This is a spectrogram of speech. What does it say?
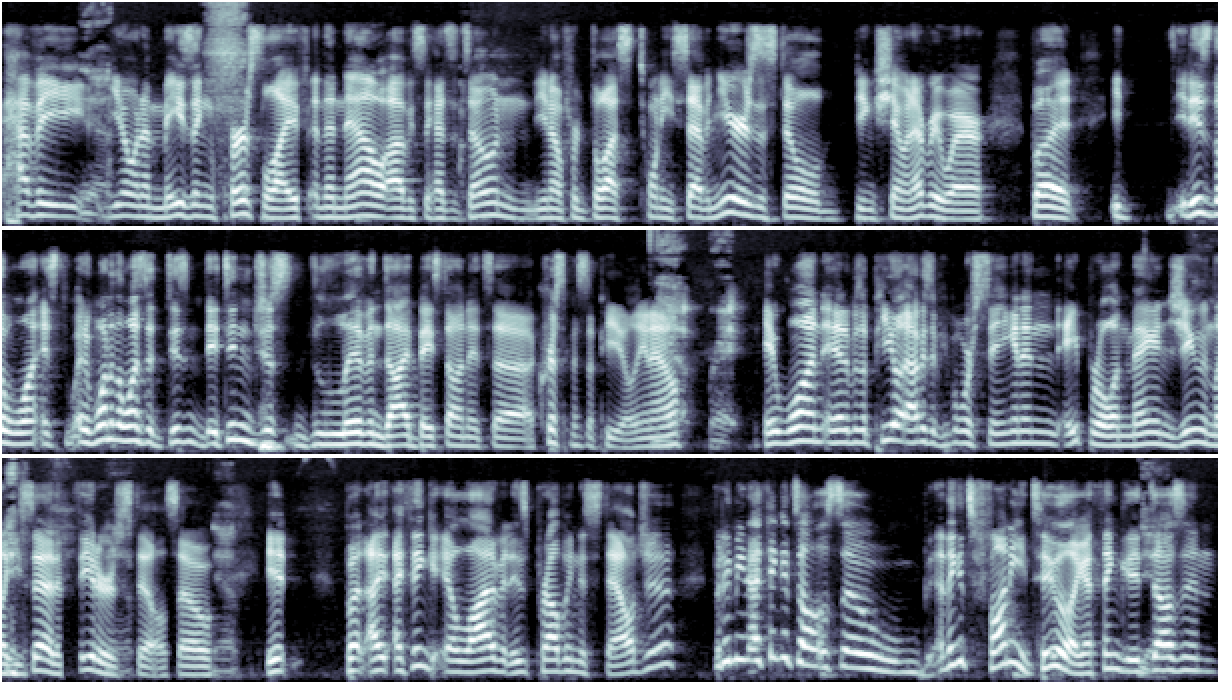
have a you know an amazing first life, and then now obviously has its own you know for the last 27 years is still being shown everywhere. But it is the one it's one of the ones that didn't it didn't just live and die based on its uh, Christmas appeal. You know, yeah, right. it won it was appeal. Obviously, people were seeing it in April and May and June, like you said, in theaters Yeah. still. So Yeah. it but I, I think a lot of it is probably nostalgia but i mean i think it's also i think it's funny too like i think it doesn't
